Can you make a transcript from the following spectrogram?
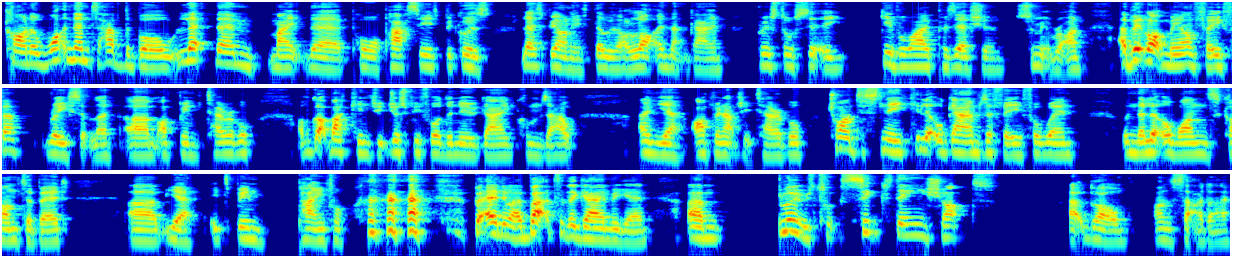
kind of wanting them to have the ball, let them make their poor passes because let's be honest, there was a lot in that game. Bristol City give away possession, something wrong. A bit like me on FIFA recently. Um, I've been terrible. I've got back into it just before the new game comes out, and yeah, I've been absolutely terrible. Trying to sneak little games of FIFA when when the little one's gone to bed. Uh, yeah, it's been painful. but anyway, back to the game again. Um, Blues took 16 shots at goal on Saturday.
